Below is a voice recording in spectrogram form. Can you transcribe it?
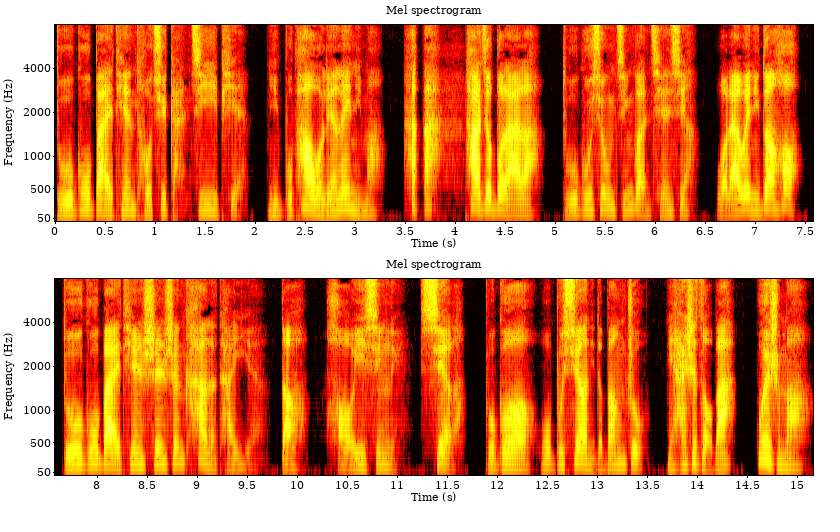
独孤拜天投去感激一瞥，你不怕我连累你吗？哈哈，怕就不来了。独孤兄尽管前行，我来为你断后。独孤拜天深深看了他一眼，道：“好意心领，谢了。不过我不需要你的帮助，你还是走吧。为什么？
